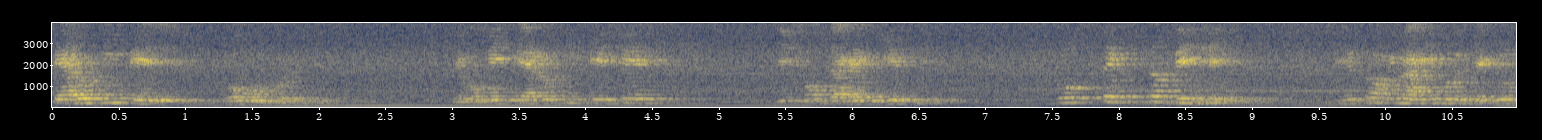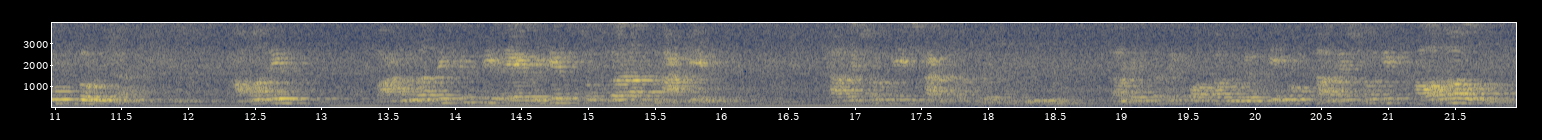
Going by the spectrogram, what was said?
তেরোটি দেশ ভ্রমণ করেছি এবং এই তেরোটি দেশে যেসব জায়গায় গিয়েছি, প্রত্যেকটা দেশে, যেহেতু আমি আগে বলেছি একজন উদ্যোক্তা আমাদের বাংলাদেশের যে রেভিডেন্স যোদ্ধারা থাকেন তাদের সঙ্গে সাক্ষাৎ করেছি, তাদের সাথে কথা বলেছি এবং তাদের সঙ্গে খাওয়া দাওয়া করেছি।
